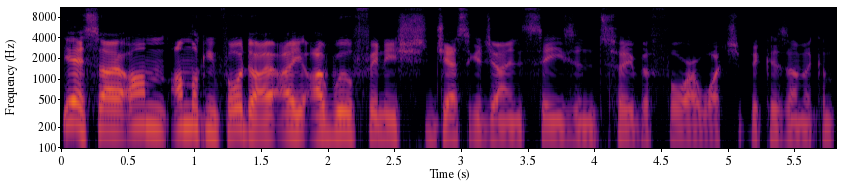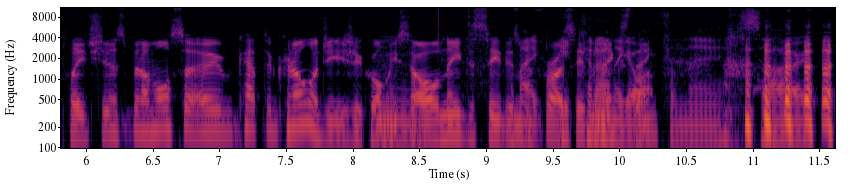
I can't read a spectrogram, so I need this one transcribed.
Yeah. So I'm I'm looking forward to. It. I I will finish Jessica Jones season two before I watch it because I'm a completionist, but I'm also Captain Chronology, as you call me. So I'll need to see this Mm. Mate, before I it see can the only next go thing. up from there. So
